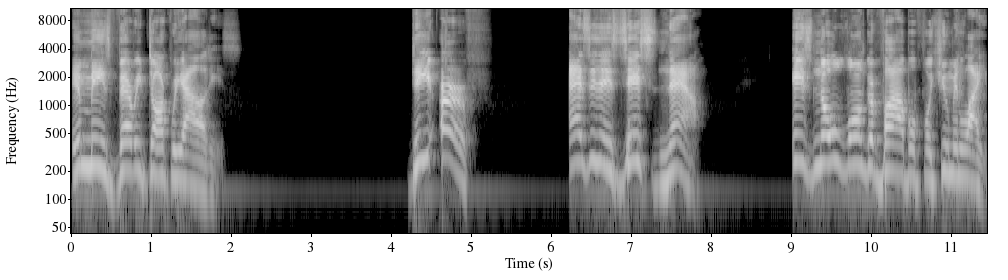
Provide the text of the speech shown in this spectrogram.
It means very dark realities. The earth, as it exists now, is no longer viable for human life.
